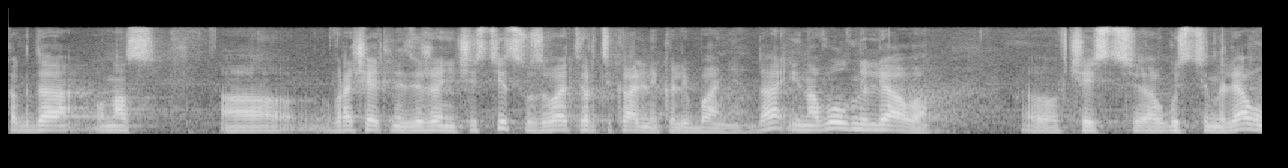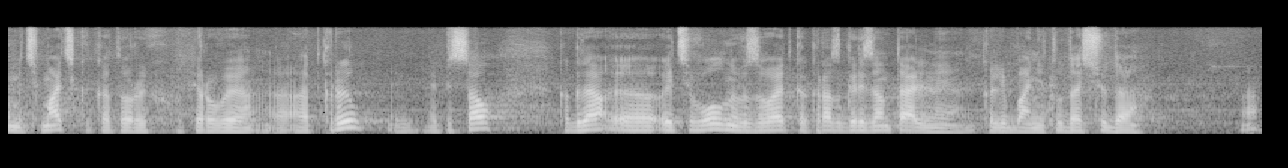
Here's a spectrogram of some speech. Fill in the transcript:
когда у нас э, вращательное движение частиц вызывает вертикальные колебания. Да? И на волны Лява, в честь Августина Лява, математика, который их впервые открыл описал, когда эти волны вызывают как раз горизонтальные колебания туда-сюда. Да?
